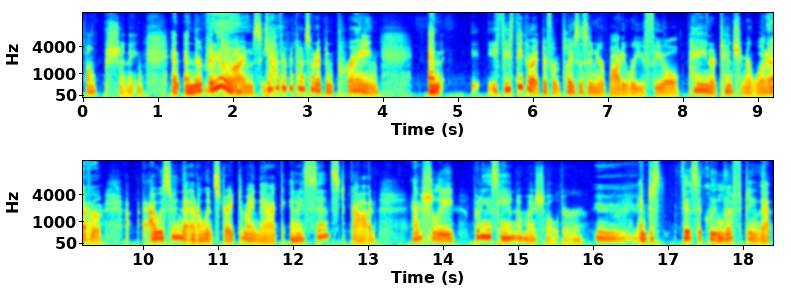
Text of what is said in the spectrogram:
functioning. And and there've been Really? times, yeah, there've been times when I've been praying and if you think about different places in your body where you feel pain or tension or whatever, I, I was doing that and I went straight to my neck and I sensed God actually putting his hand on my shoulder Hmm. and just physically lifting that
